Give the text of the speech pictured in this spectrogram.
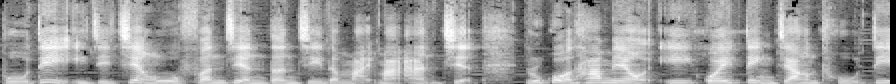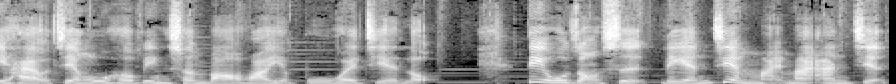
土地以及建物分建登记的买卖案件，如果他没有依规定将土地还有建物合并申报的话，也不会揭露。第五种是联建买卖案件，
